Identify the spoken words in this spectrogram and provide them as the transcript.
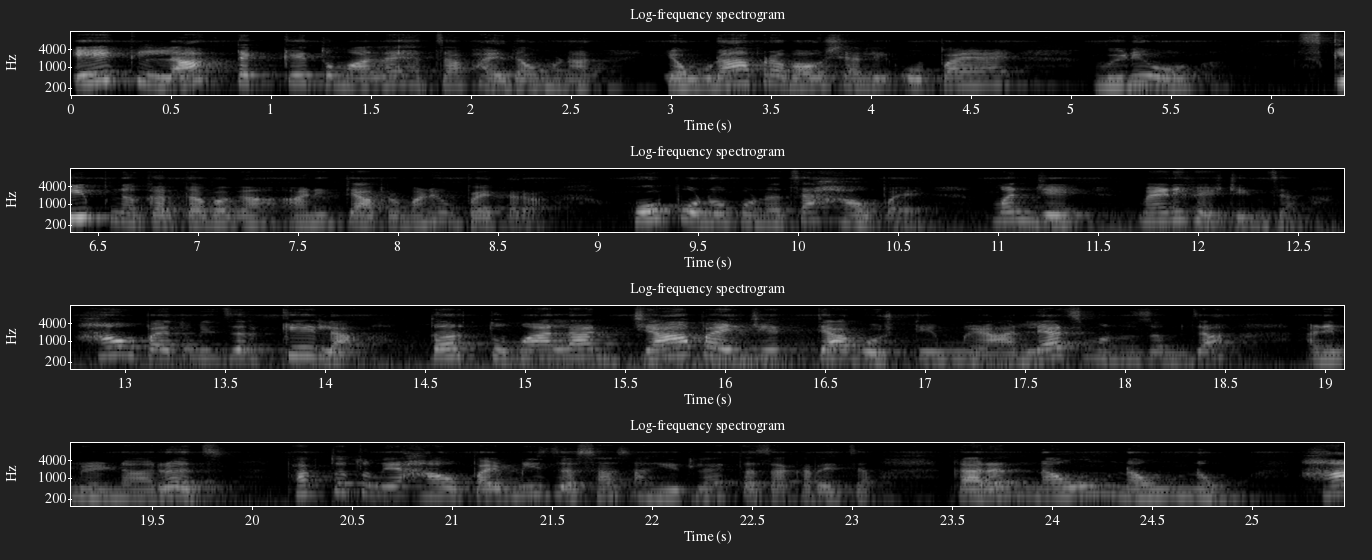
एक लाख टक्के तुम्हाला ह्याचा फायदा होणार. एवढा प्रभावशाली उपाय आहे. व्हिडिओ स्किप न करता बघा आणि त्याप्रमाणे उपाय करा. हो पोनो पोनोचा हा उपाय म्हणजे मॅनिफेस्टिंगचा हा उपाय तुम्ही जर केला तर तुम्हाला ज्या पाहिजे त्या गोष्टी मिळाल्याच म्हणून समजा आणि मिळणारच. फक्त तुम्ही हा उपाय मी जसा सांगितला आहे तसा करायचा. कारण नऊ नऊ नऊ हा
